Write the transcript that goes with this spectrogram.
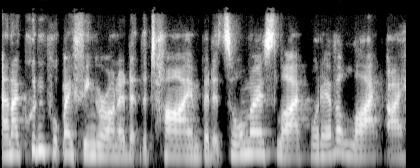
And I couldn't put my finger on it at the time, but it's almost like whatever light I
